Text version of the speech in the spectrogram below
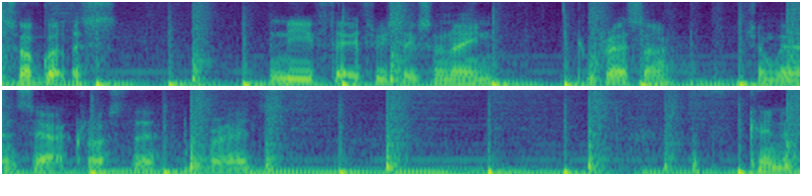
So I've got this Neve 33609 compressor, which I'm going to insert across the overheads. I've kind of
